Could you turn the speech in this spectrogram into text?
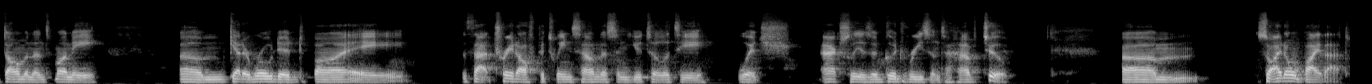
dominant money um, get eroded by that trade off between soundness and utility, which actually is a good reason to have two. Um, so I don't buy that.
